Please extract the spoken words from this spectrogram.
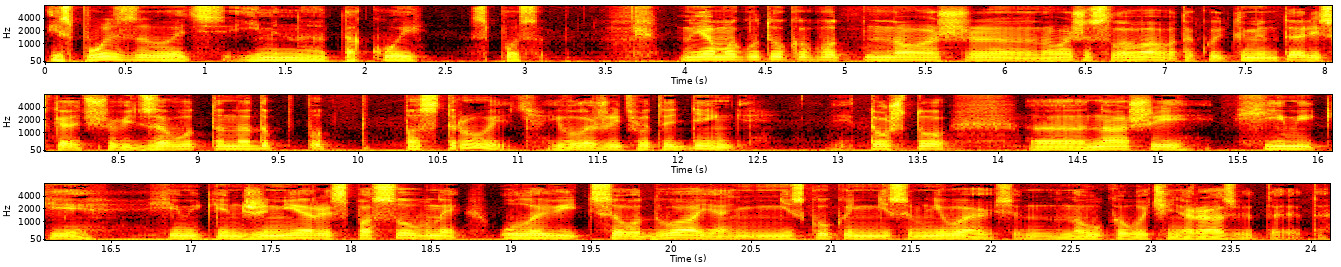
использовать именно такой способ? Ну, я могу только вот на ваши, на ваши слова вот такой комментарий сказать, что ведь завод-то надо построить и вложить в это деньги. И то, что э, наши химики, химики-инженеры способны уловить СО2, я нисколько не сомневаюсь, наука очень развита это.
